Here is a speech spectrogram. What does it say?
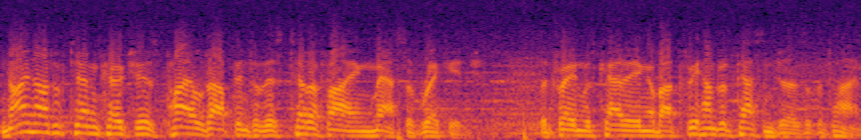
nine out of ten coaches piled up into this terrifying mass of wreckage. The train was carrying about 300 passengers at the time.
